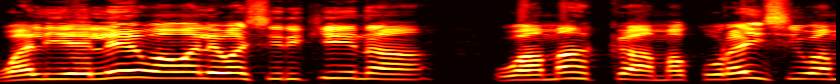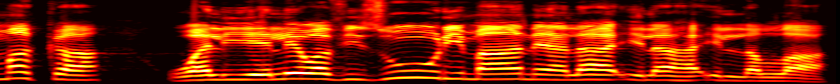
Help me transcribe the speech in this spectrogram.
Walielewa wale washirikina wa maka makuraishi wa maka walielewa vizuri maana ya la ilaha illa Allah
